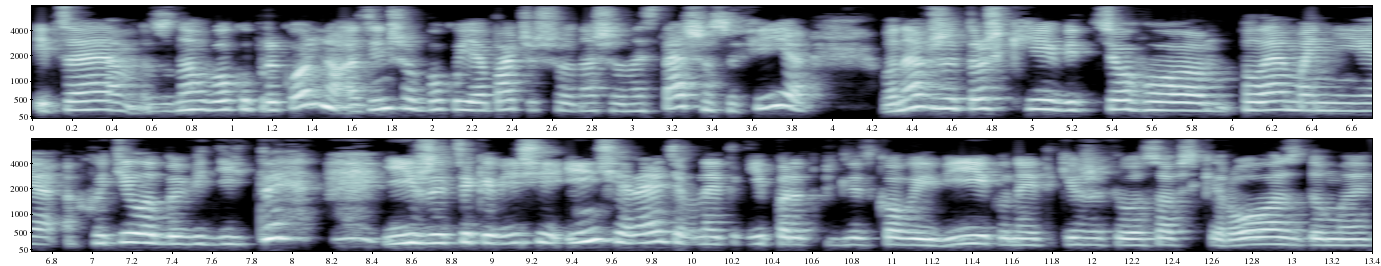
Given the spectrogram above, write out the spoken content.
І це з одного боку прикольно, а з іншого боку, я бачу, що наша найстарша Софія вона вже трошки від цього племені хотіла би відійти. Їй вже цікавіші інші речі. В неї такий передпідлітковий вік, у неї такі вже філософські роздуми.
